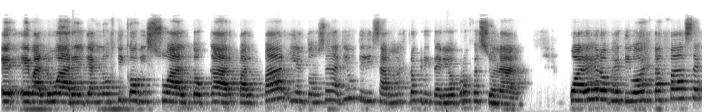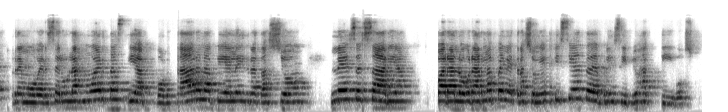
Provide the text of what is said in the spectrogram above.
e, evaluar el diagnóstico visual, tocar, palpar y entonces allí utilizar nuestro criterio profesional. ¿Cuál es el objetivo de esta fase? Remover células muertas y aportar a la piel la hidratación necesaria para lograr la penetración eficiente de principios activos.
